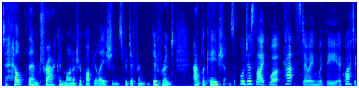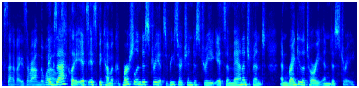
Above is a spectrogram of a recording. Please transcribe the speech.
to help them track and monitor populations for different different applications. Well, just like what Kat's doing with the aquatic surveys around the world. Exactly. It's it's become a commercial industry, it's a research industry, it's a management and regulatory industry.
